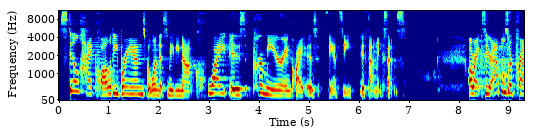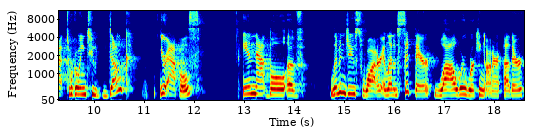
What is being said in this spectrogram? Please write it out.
still high quality brand, but one that's maybe not quite as premier and quite as fancy, if that makes sense. All right, so your apples are prepped. We're going to dunk your apples in that bowl of lemon juice, water, and let them sit there while we're working on our other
